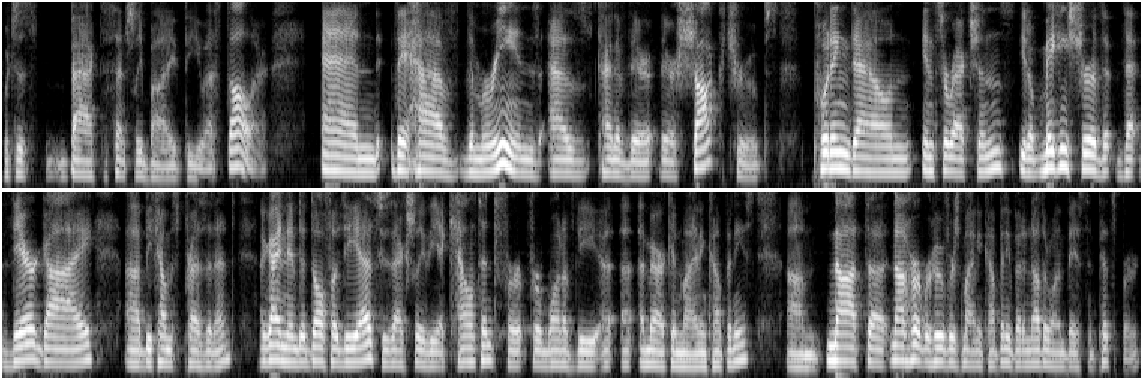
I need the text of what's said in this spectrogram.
which is backed essentially by the US dollar. And they have the Marines as kind of their, their shock troops putting down insurrections, you know, making sure that that their guy uh, becomes president. A guy named Adolfo Diaz, who's actually the accountant for for one of the uh, uh American mining companies, um, not uh, not Herbert Hoover's mining company, but another one based in Pittsburgh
